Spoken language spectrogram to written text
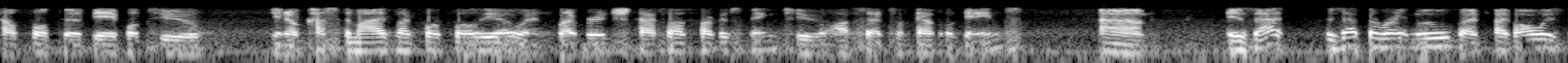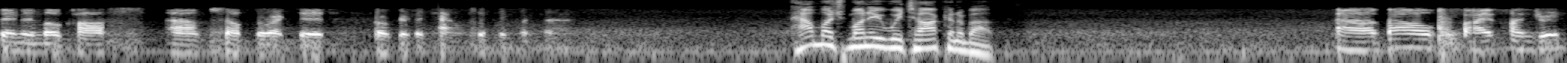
helpful to be able to you know customize my portfolio and leverage tax loss harvesting to offset some capital gains. Um, is that is that the right move? I've, I've always been in low cost um, self directed brokered accounts and things like that. How much money are we talking about? Uh, about 500.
